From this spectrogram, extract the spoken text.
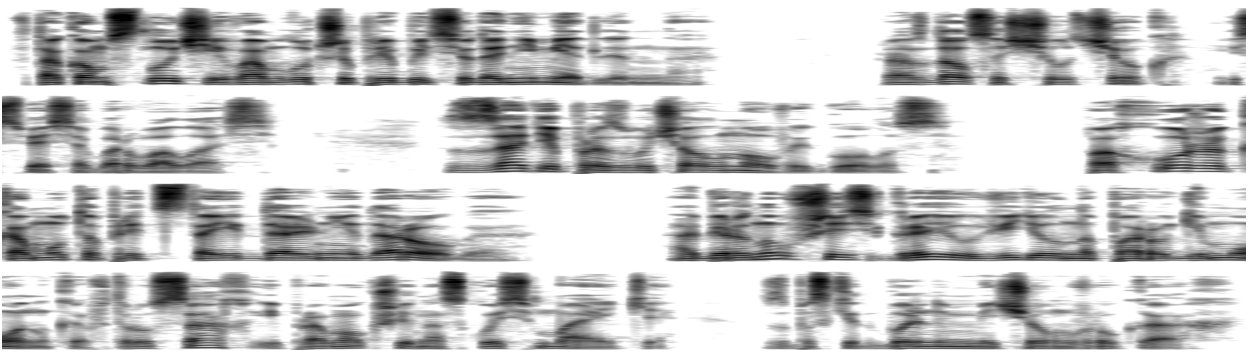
«В таком случае вам лучше прибыть сюда немедленно». Раздался щелчок, и связь оборвалась. Сзади прозвучал новый голос. «Похоже, кому-то предстоит дальняя дорога». Обернувшись, Грей увидел на пороге Монка в трусах и промокшей насквозь майке, с баскетбольным мячом в руках.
